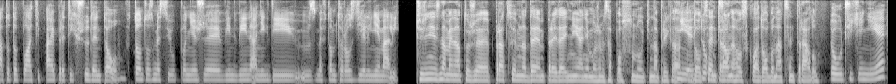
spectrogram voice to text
a toto platí aj pre tých študentov. V tomto sme si úplne, že win-win a nikdy sme v tomto rozdieli nemali. Čiže neznamená to, že pracujem na DM predajni a nemôžem sa posunúť napríklad nie, do centrálneho určite, skladu alebo na centrálu. To určite nie.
